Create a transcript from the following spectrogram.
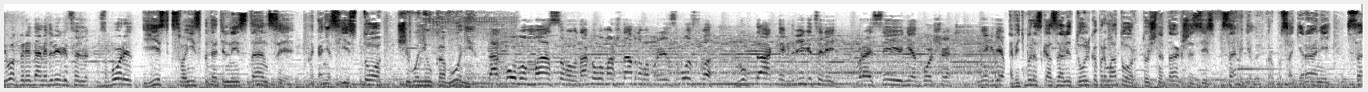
И вот перед нами двигатель в сборе. Есть свои испытательные станции. Наконец, есть то, чего ни у кого нет. Такого массового, такого масштабного производства двухтактных двигателей в России нет больше нигде. А ведь мы рассказали только про мотор. Точно так же здесь сами делают корпуса гераний, сами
